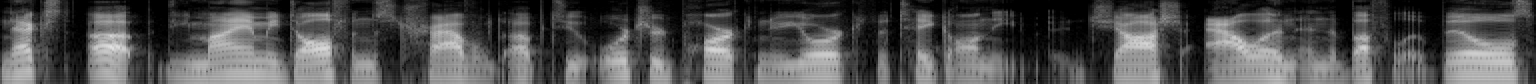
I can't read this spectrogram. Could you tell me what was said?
Next up, the Miami Dolphins traveled up to Orchard Park, New York to take on the Josh Allen and the Buffalo Bills.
